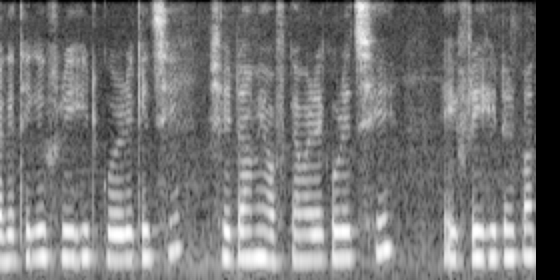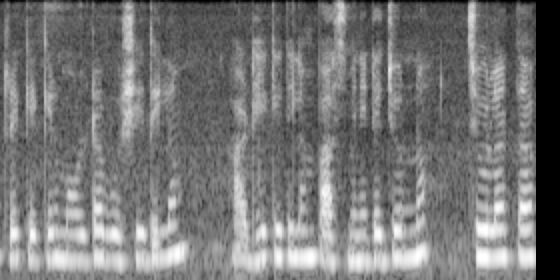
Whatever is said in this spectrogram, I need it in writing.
আগে থেকে ফ্রি হিট করে রেখেছি। সেটা আমি অফ ক্যামেরায় করেছি। এই ফ্রি হিটের পাত্রে কেকের মলটা বসিয়ে দিলাম আর ঢেকে দিলাম পাঁচ মিনিটের জন্য। চুলার তাপ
